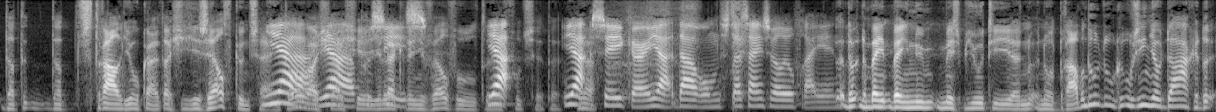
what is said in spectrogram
dat, dat straal je ook uit als je jezelf kunt zijn, Ja, toch? Als je, als je je lekker in je vel voelt, eh, Ja. voelt zitten. Ja, zeker. Ja, daarom. Dus daar zijn ze wel heel vrij in. Dan ben je, ben je nu Miss Beauty eh, No- Noord-Brabant. Hoe, hoe, hoe zien jouw dagen er,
